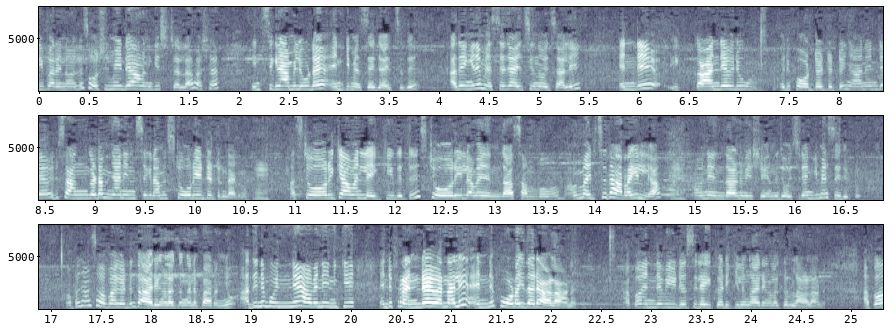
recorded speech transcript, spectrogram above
ഈ പറയുന്ന പോലെ സോഷ്യൽ മീഡിയ എനിക്ക് ഇഷ്ടമല്ല പക്ഷെ ഇൻസ്റ്റഗ്രാമിലൂടെ എനിക്ക് മെസ്സേജ് അയച്ചത്. അതെങ്ങനെ മെസ്സേജ് അയച്ചെന്ന് വെച്ചാൽ എന്റെ ഇക്കാന്റെ ഒരു ഒരു ഫോട്ടോ ഇട്ടിട്ട് ഞാൻ എന്റെ ഒരു സങ്കടം ഞാൻ ഇൻസ്റ്റാഗ്രാമിൽ സ്റ്റോറി ഇട്ടിട്ടുണ്ടായിരുന്നു. ആ സ്റ്റോറിക്ക് അവൻ ലൈക്ക് ചെയ്തിട്ട് സ്റ്റോറിയിൽ അവൻ എന്താ സംഭവം? അവൻ മരിച്ചത് അറിയില്ല. അവൻ എന്താണ് വിഷയം എന്ന് ചോദിച്ചിട്ട് എനിക്ക് മെസ്സേജ് ഇട്ടു. അപ്പോൾ ഞാൻ സ്വാഭാവികമായിട്ടും കാര്യങ്ങളൊക്കെ അങ്ങനെ പറഞ്ഞു. അതിന് മുന്നേ അവൻ എനിക്ക് എന്റെ ഫ്രണ്ട് പറഞ്ഞാൽ എന്നെ ഫോളോ ചെയ്ത ഒരാളാണ്. അപ്പോൾ എന്റെ വീഡിയോസ് ലൈക്ക് അടിക്കലും കാര്യങ്ങളൊക്കെ ഉള്ള ആളാണ്. അപ്പോൾ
